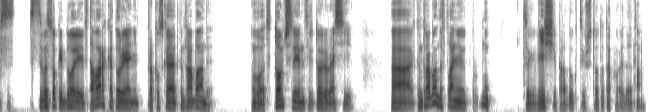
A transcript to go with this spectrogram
с, высокой долей в товарах, которые они пропускают, контрабанды. Вот, в том числе и на территорию России. А контрабанда в плане, ну, вещи, продукты, что-то такое, да, там.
